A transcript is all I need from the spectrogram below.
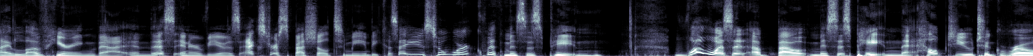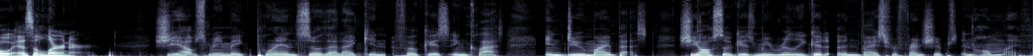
I love hearing that, and this interview is extra special to me because I used to work with Mrs. Payton. What was it about Mrs. Payton that helped you to grow as a learner? She helps me make plans so that I can focus in class and do my best. She also gives me really good advice for friendships and home life.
